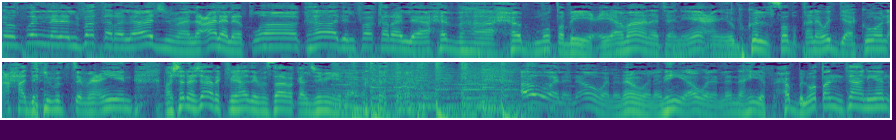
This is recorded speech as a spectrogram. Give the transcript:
وصلنا للفقرة الأجمل على الإطلاق. هذه الفقرة اللي أحبها حب مو طبيعي. أمانة يعني وبكل صدق أنا ودي أكون أحد المستمعين عشان أشارك في هذه المسابقة الجميلة. اولا اولا اولا هي اولا لأن هي في حب الوطن. ثانيا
